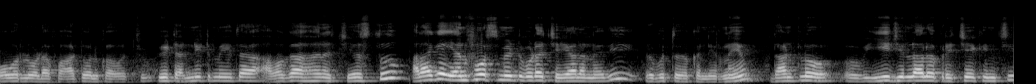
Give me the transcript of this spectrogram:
ఓవర్లోడ్ ఆఫ్ ఆటోలు కావచ్చు వీటన్నిటి మీద అవగాహన చేస్తూ అలాగే ఎన్ఫోర్స్మెంట్ కూడా చేయాలనేది ప్రభుత్వం యొక్క నిర్ణయం. దాంట్లో ఈ జిల్లాలో ప్రత్యేకించి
